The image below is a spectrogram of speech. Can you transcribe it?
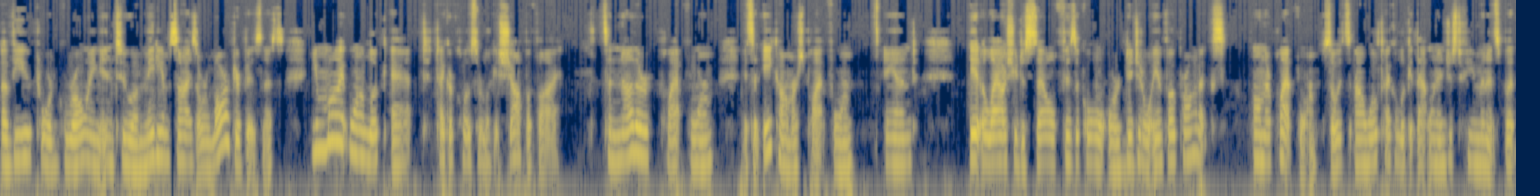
a view toward growing into a medium sized or larger business, you might want to look at, take a closer look at Shopify. It's another platform. It's an e-commerce platform and it allows you to sell physical or digital info products on their platform. So it's I will take a look at that one in just a few minutes, but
